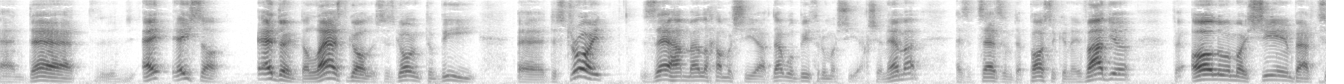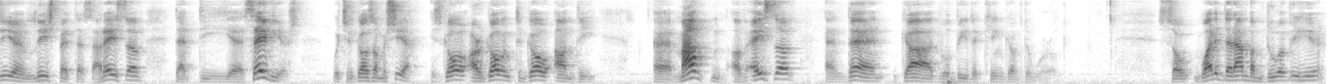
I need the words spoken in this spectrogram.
And that Esau, Edom, the last Golus, is going to be uh, destroyed. That will be through Mashiach. Shenema, as it says in the Pasuk in Ovadia, Lishbet Aresav, that the uh, saviors, which it goes on Mashiach, is go, are going to go on the uh, mountain of Esav, and then God will be the king of the world. So, what did the Rambam do over here?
